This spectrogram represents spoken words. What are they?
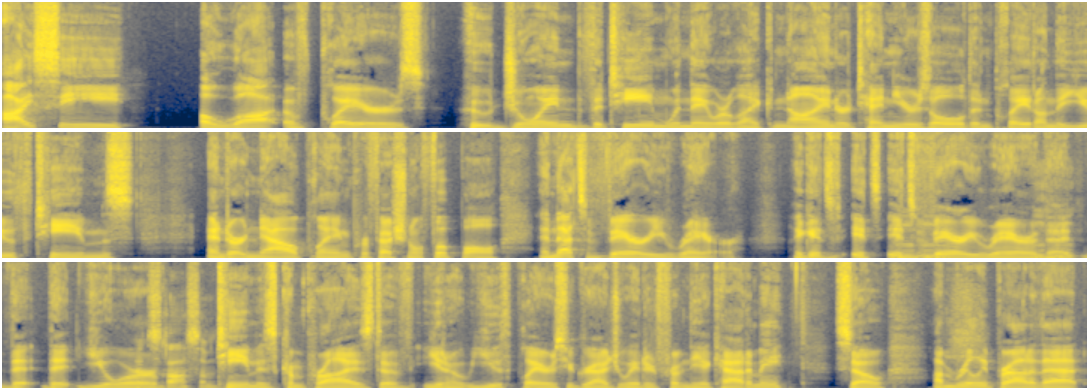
I see a lot of players who joined the team when they were like nine or 10 years old and played on the youth teams and are now playing professional football. And that's very rare. Like it's it's it's Mhm. very rare that that that your awesome. team is comprised of you know youth players who graduated from the academy. So I'm really proud of that.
